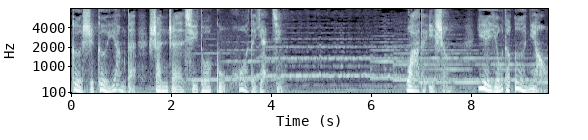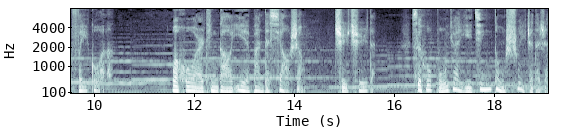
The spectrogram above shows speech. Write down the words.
各式各样的扇着许多蛊惑的眼睛。哇的一声，夜游的恶鸟飞过了。我忽而听到夜半的笑声，痴痴的，似乎不愿意惊动睡着的人。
